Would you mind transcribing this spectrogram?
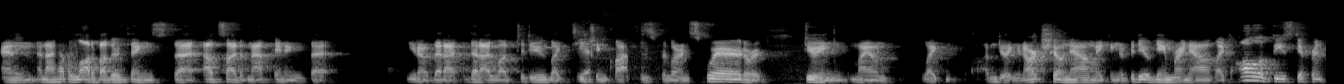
and and I have a lot of other things that outside of matte painting that you know that I that I love to do, like Yeah. teaching classes for Learn Squared or doing my own like I'm doing an art show now, making a video game right now, like all of these different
